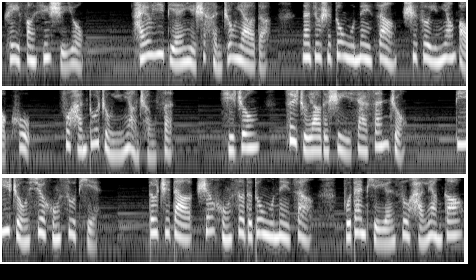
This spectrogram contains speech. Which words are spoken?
可以放心食用。还有一点也是很重要的，那就是动物内脏是做营养宝库，富含多种营养成分，其中最主要的是以下三种：第一种血红素铁。都知道深红色的动物内脏不但铁元素含量高，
